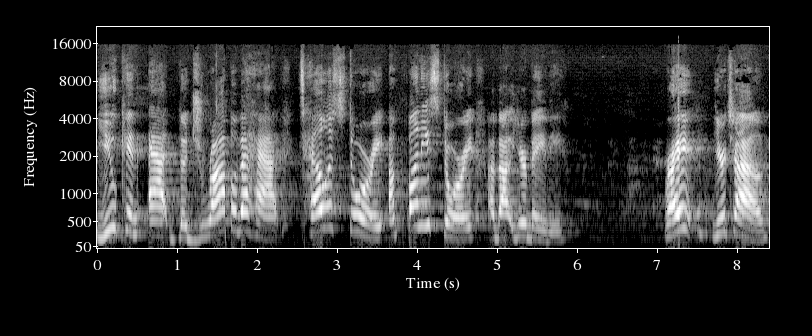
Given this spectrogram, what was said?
you can, at the drop of a hat, tell a story, a funny story about your baby? Right? Your child.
